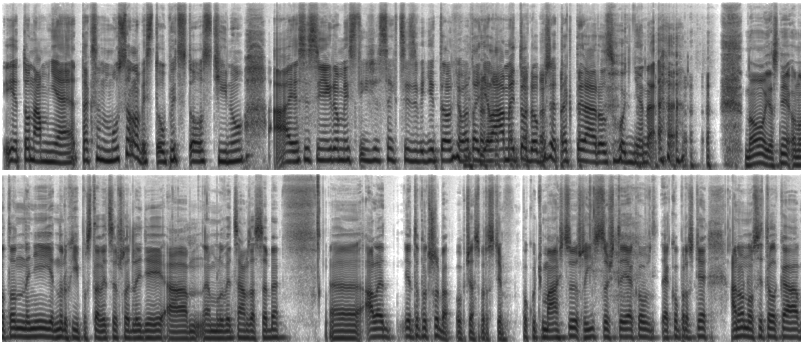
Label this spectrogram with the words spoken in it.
je to na mě, tak jsem musela vystoupit z toho stínu a jestli si někdo myslí, že se chci zviditelňovat a děláme to dobře, tak teda rozhodně ne. No jasně, ono to není jednoduchý postavit se před lidi a mluvit sám za sebe, eh, ale je to potřeba občas prostě. Pokud máš co říct, což ty jako, jako prostě, ano, nositelka,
